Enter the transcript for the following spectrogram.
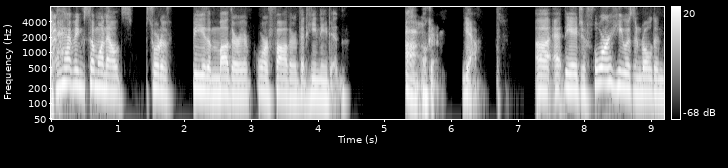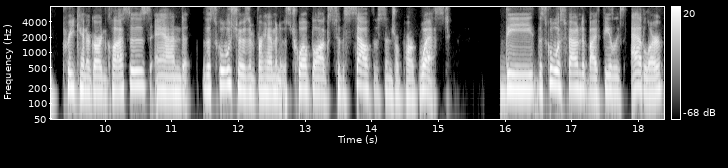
having someone else sort of be the mother or father that he needed. Ah, okay. Yeah. Uh, at the age of four, he was enrolled in pre kindergarten classes, and the school was chosen for him, and it was 12 blocks to the south of Central Park West. The, the school was founded by Felix Adler.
